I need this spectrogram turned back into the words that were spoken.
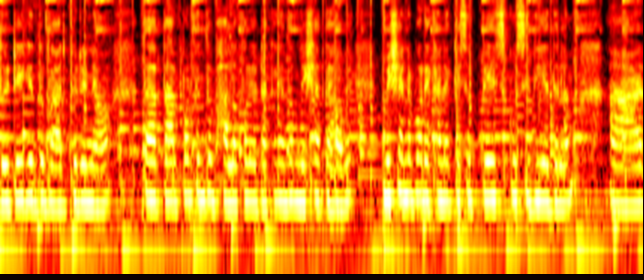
দইটাই কিন্তু বার করে নেওয়া। তা, তারপর কিন্তু ভালো করে এটাকে কিন্তু মেশাতে হবে। মেশানোর পর এখানে কিছু পেস্ট কুচি দিয়ে দিলাম। আর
